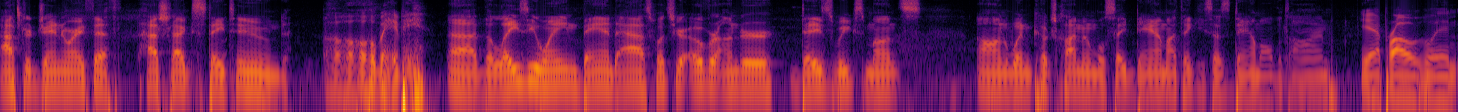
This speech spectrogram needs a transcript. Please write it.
after January 5th? Hashtag stay tuned. Oh baby, Uh, the Lazy Wayne band asks, "What's your over under days, weeks, months on when Coach Klieman will say damn?" I think he says damn all the time. Yeah, probably.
